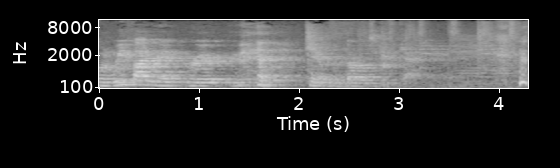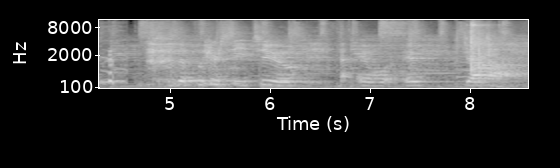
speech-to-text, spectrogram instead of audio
When we find re- re- can't with the thermos with the cat. the FLIR C2, it will, it, uh,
